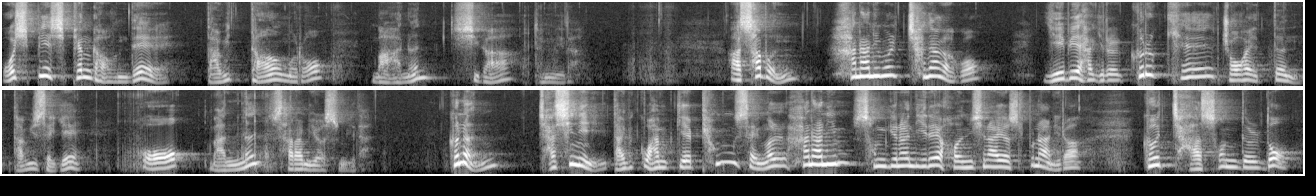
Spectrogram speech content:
50비의 시편 가운데 다윗 다음으로 많은 시가 됩니다. 아삽은 하나님을 찬양하고 예배하기를 그렇게 좋아했던 다윗에게 꼭 맞는 사람이었습니다. 그는 자신이 다윗과 함께 평생을 하나님 섬기는 일에 헌신하였을 뿐 아니라 그 자손들도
